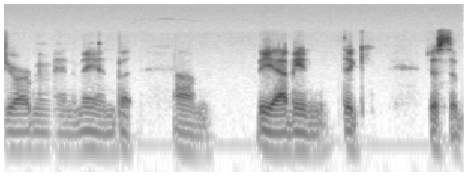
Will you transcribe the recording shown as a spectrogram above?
you are man to man, but um, but yeah, I mean, the, just to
